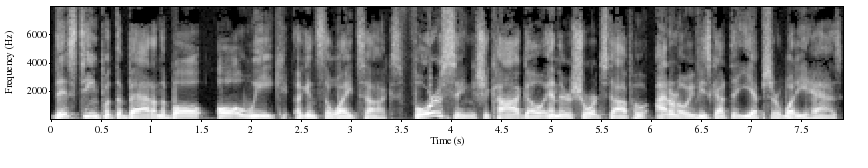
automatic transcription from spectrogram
This team put the bat on the ball all week against the White Sox, forcing Chicago and their shortstop, who I don't know if he's got the yips or what he has,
